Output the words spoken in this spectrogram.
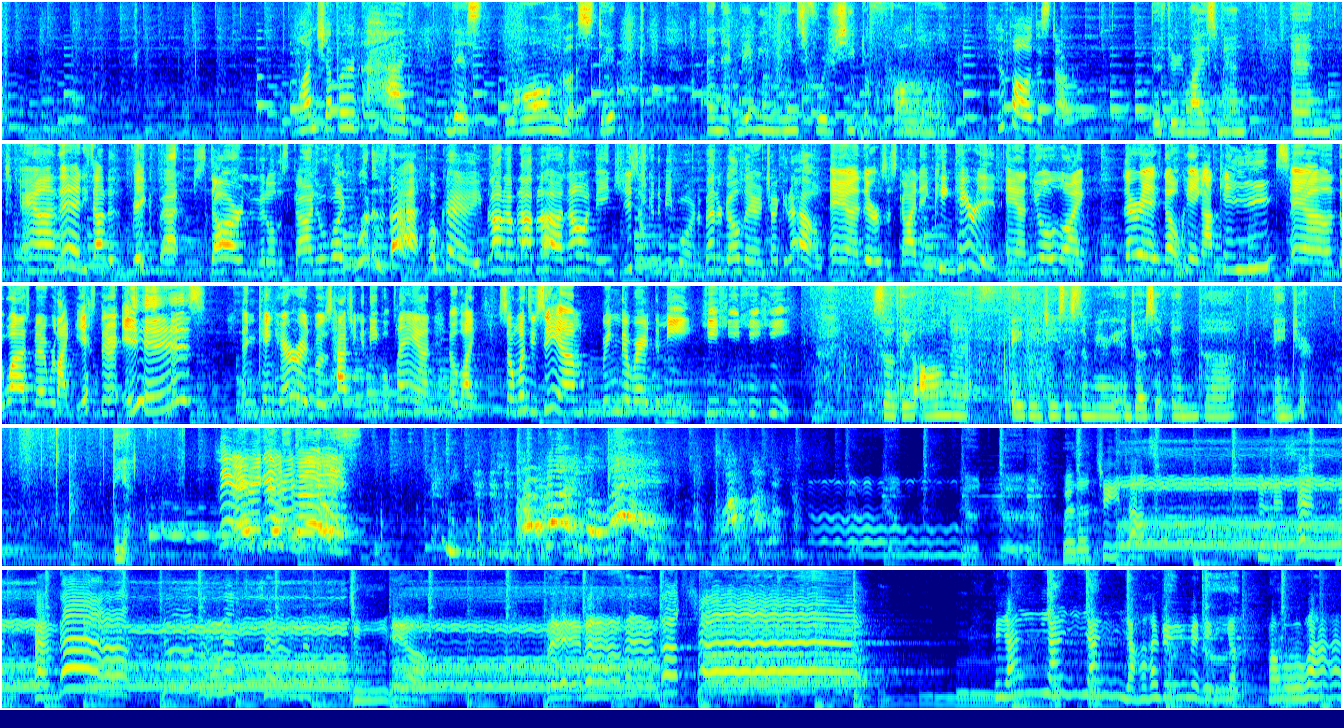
One shepherd had this long stick, and it maybe means for the sheep to follow him. Who followed the star? The three wise men, and And then he saw this big fat star in the middle of the sky, and he was like, What is that? Okay, blah, blah, blah, blah. Now it means Jesus is to be born. I better go there and check it out. And there's this guy named King Herod, and he was like, There is no king of kings. And the wise men were like, Yes, there is. And King Herod was hatching an evil plan. It was like, So once you see him, bring the word to me. He, he, he, he. so they all met baby Jesus and Mary and Joseph in the manger. The end. Merry Christmas! where the treetops glisten and I'm dreaming of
